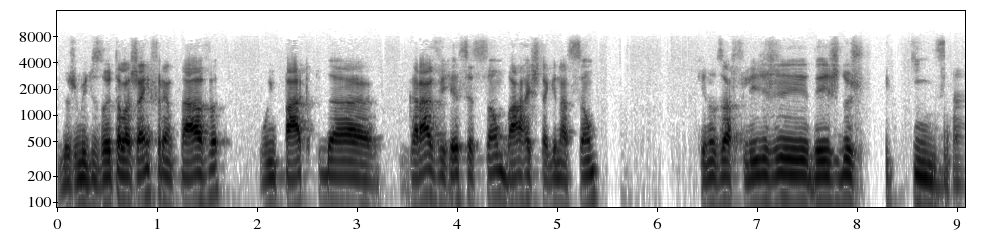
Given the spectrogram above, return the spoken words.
Em 2018 ela já enfrentava o impacto da grave recessão barra estagnação que nos aflige desde 2015. Né?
